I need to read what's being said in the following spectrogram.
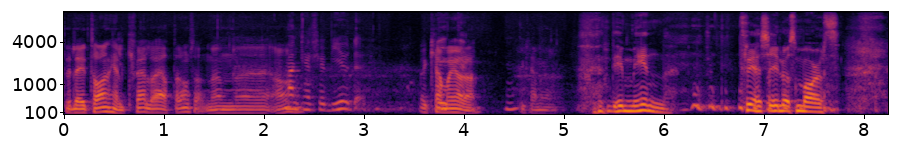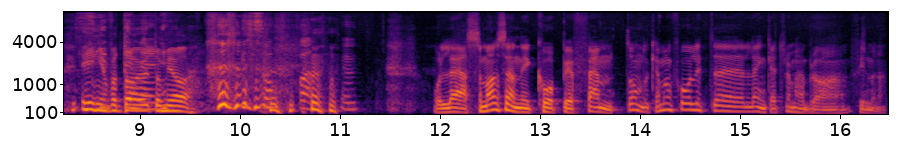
Det lär ju ta en hel kväll att äta dem sen, men eh, ja, Man kanske bjuder. det kan man göra. Det kan man göra. Det är min tre kilos Mars. Ingen får ta utom jag. Och läser man sen i KP15 då kan man få lite länkar till de här bra filmerna.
